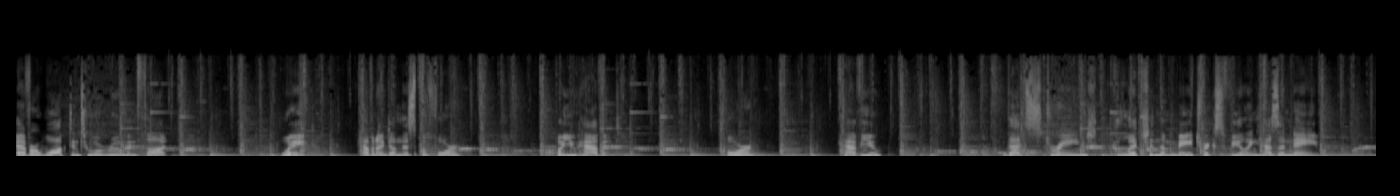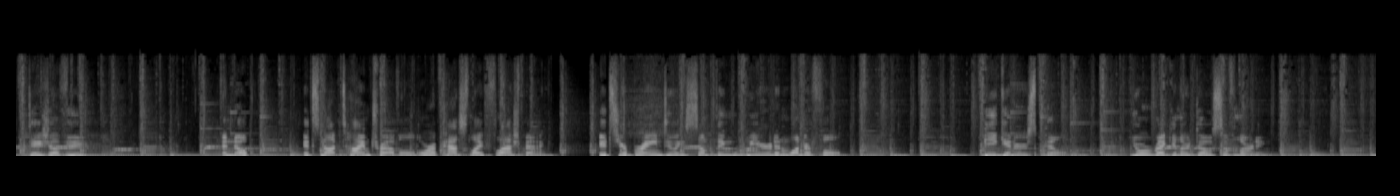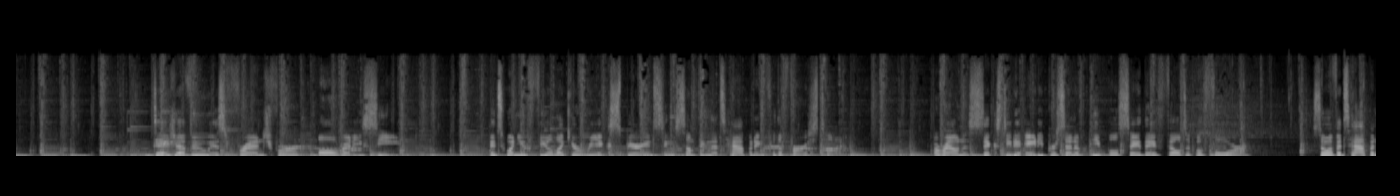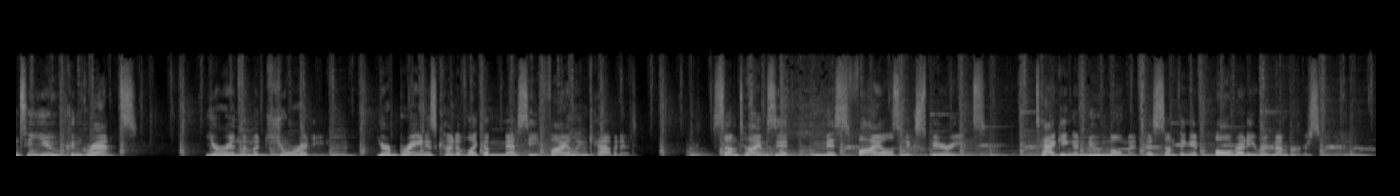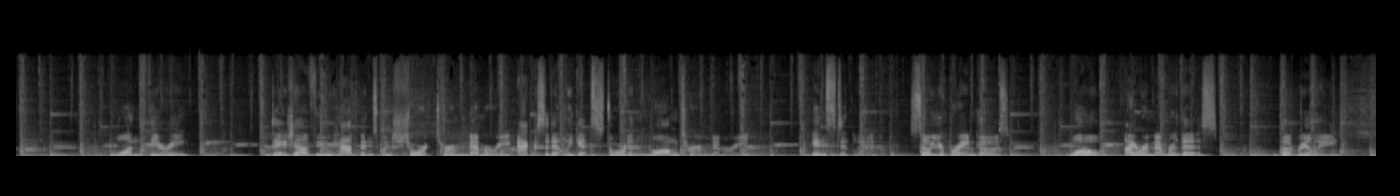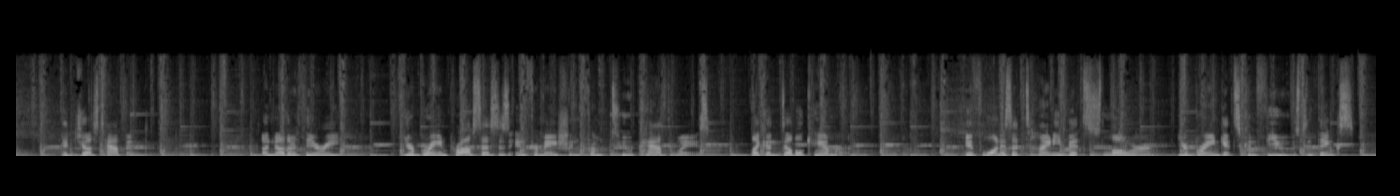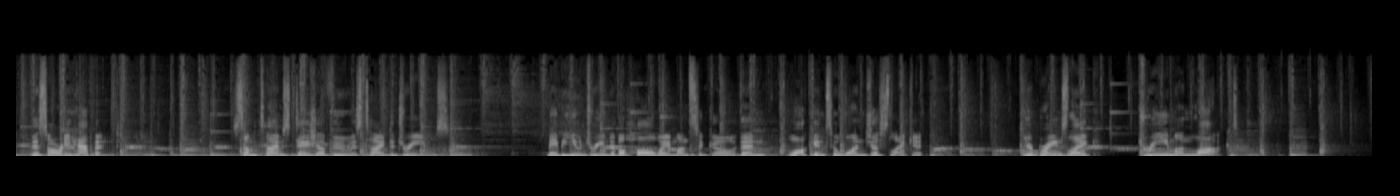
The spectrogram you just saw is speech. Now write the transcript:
Ever walked into a room and thought, wait, haven't I done this before? But you haven't. Or, have you? That strange glitch in the matrix feeling has a name deja vu. And nope, it's not time travel or a past life flashback. It's your brain doing something weird and wonderful. Beginner's Pill Your regular dose of learning. Deja vu is French for already seen. It's when you feel like you're re experiencing something that's happening for the first time. Around 60 to 80% of people say they've felt it before. So if it's happened to you, congrats. You're in the majority. Your brain is kind of like a messy filing cabinet. Sometimes it misfiles an experience, tagging a new moment as something it already remembers. One theory? Deja vu happens when short-term memory accidentally gets stored in long-term memory instantly, so your brain goes, Whoa, I remember this. But really, it just happened. Another theory your brain processes information from two pathways, like a double camera. If one is a tiny bit slower, your brain gets confused and thinks, this already happened. Sometimes deja vu is tied to dreams. Maybe you dreamed of a hallway months ago, then walk into one just like it. Your brain's like, dream unlocked.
